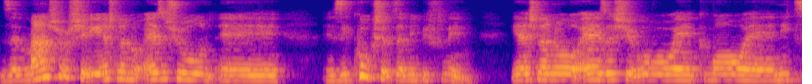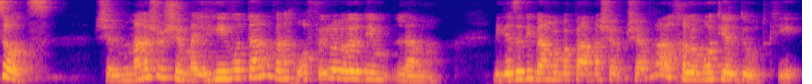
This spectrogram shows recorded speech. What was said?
זה משהו שיש לנו איזשהו אה, זיקוק של זה מבפנים. יש לנו איזשהו אה, כמו אה, ניצוץ של משהו שמלהיב אותנו ואנחנו אפילו לא יודעים למה. בגלל זה דיברנו בפעם שעברה על חלומות ילדות, כי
